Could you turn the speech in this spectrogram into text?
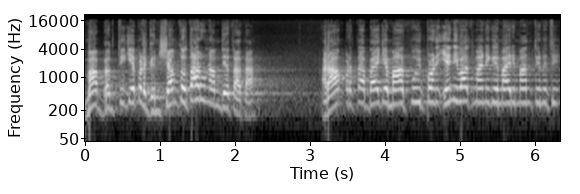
માં ભક્તિ કે પણ ઘનશ્યામ તો તારું નામ દેતા હતા. રામ પ્રતાપભાઈ કે માં તું પણ એની વાત માની ગઈ, મારી માનતી નથી.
